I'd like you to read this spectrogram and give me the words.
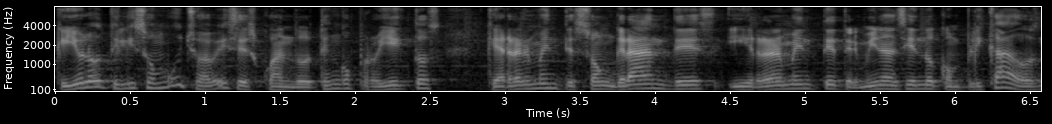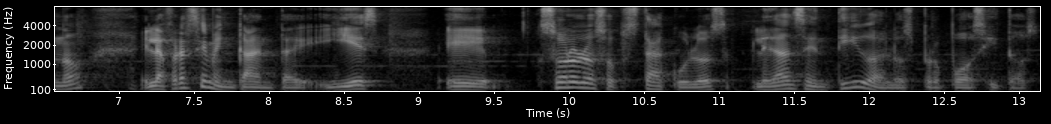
Que yo la utilizo mucho a veces cuando tengo proyectos que realmente son grandes y realmente terminan siendo complicados, ¿no? La frase me encanta y es, eh, solo los obstáculos le dan sentido a los propósitos.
